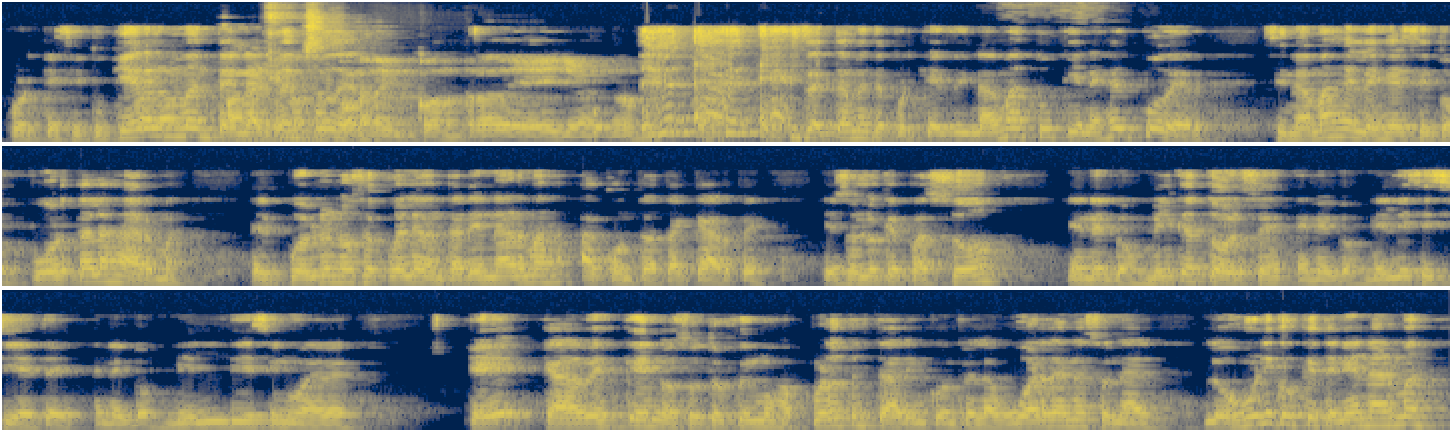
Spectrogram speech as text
Porque si tú quieres mantenerte para que no en contra de ellos, ¿no? Exactamente, porque si nada más tú tienes el poder, si nada más el ejército porta las armas, el pueblo no se puede levantar en armas a contraatacarte. Y eso es lo que pasó en el 2014, en el 2017, en el 2019 que cada vez que nosotros fuimos a protestar en contra de la Guardia Nacional, los únicos que tenían armas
